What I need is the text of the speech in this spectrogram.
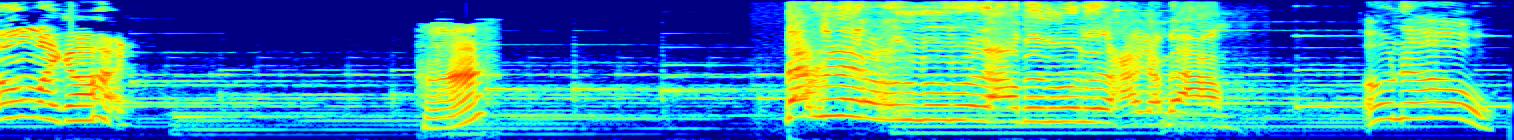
Oh my god. Huh? Oh no.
